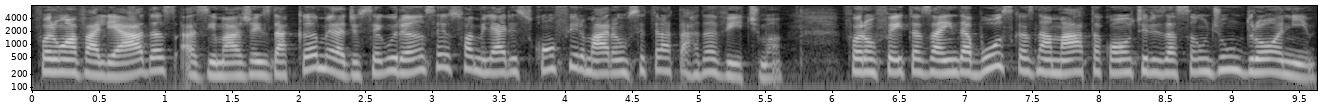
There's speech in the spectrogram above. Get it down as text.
Foram avaliadas as imagens da câmera de segurança e os familiares confirmaram se tratar da vítima. Foram feitas ainda buscas na mata com a utilização de um drone.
